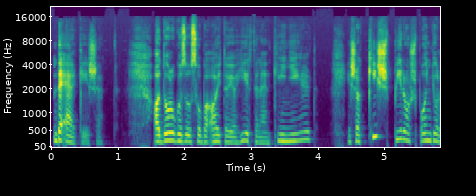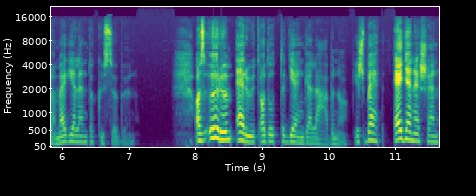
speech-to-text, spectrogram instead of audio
De elkésett. A dolgozószoba ajtaja hirtelen kinyílt, és a kis piros pongyola megjelent a küszöbön. Az öröm erőt adott a gyenge lábnak, és Bet egyenesen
